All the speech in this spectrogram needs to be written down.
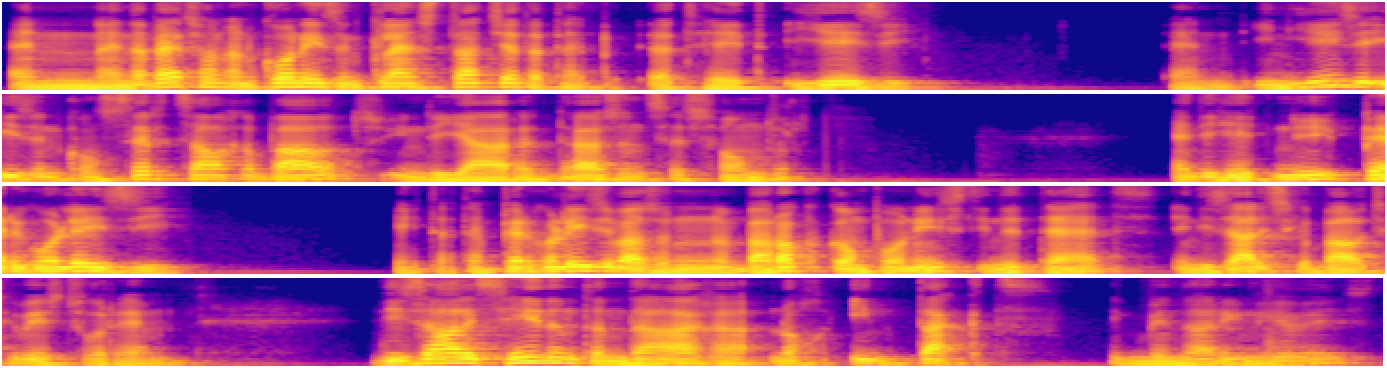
En in de nabijheid van Ancona is een klein stadje dat, heb- dat heet Jesi. En in Jesi is een concertzaal gebouwd in de jaren 1600. En die heet nu Pergolesi. Heet. En Pergolesi was een barokcomponist in de tijd. En die zaal is gebouwd geweest voor hem. Die zaal is heden ten dagen nog intact. Ik ben daarin geweest.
